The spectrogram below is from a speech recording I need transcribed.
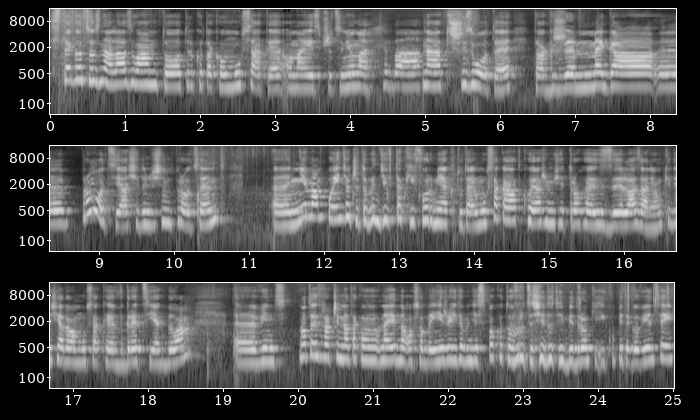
Z tego co znalazłam, to tylko taką musakę. Ona jest przeceniona chyba na 3 zł, także mega e, promocja 70%. E, Nie mam pojęcia, czy to będzie w takiej formie jak tutaj. Musaka kojarzy mi się trochę z lasagną. Kiedyś jadłam musakę w Grecji, jak byłam. E, więc no to jest raczej na taką, na jedną osobę. Jeżeli to będzie spoko, to wrócę się do tej Biedronki i kupię tego więcej.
